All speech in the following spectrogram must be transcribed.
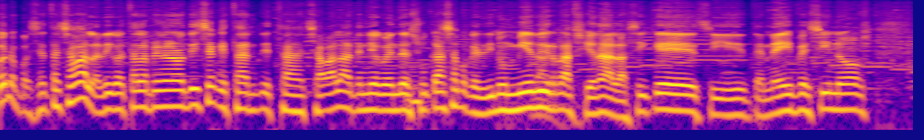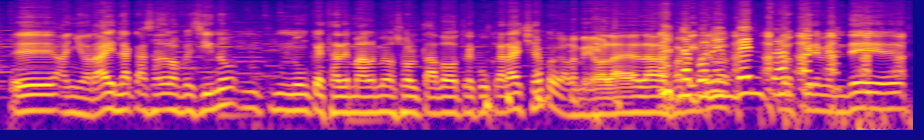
Bueno, pues esta chavala, digo, esta es la primera noticia que esta, esta chavala ha tenido que vender su casa porque tiene un miedo irracional. Así que si tenéis vecinos, eh, añoráis la casa de los vecinos, n- nunca está de mal, me he soltado tres cucarachas, porque a lo mejor la, la familia pone en lo- venta. lo quiere vender.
